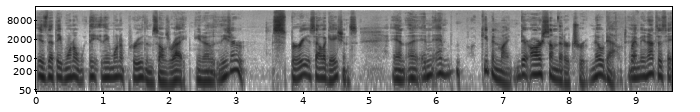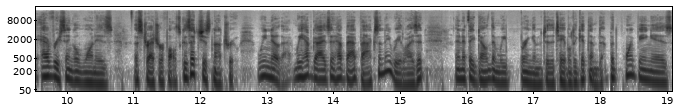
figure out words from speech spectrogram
is that they want to they, they want to prove themselves right. You know, mm-hmm. these are spurious allegations, and uh, and and keep in mind, there are some that are true, no doubt. Right. I mean, not to say every single one is a stretch or false, because that's just not true. We know that. We have guys that have bad facts and they realize it. And if they don't, then we bring them to the table to get them. To, but the point being is,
